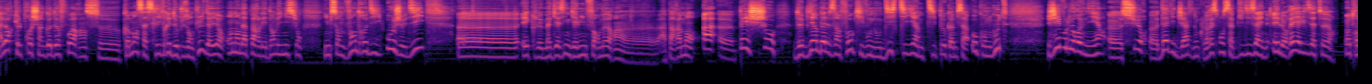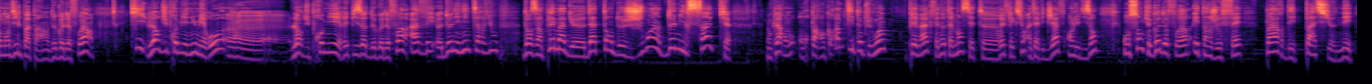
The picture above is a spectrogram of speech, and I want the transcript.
Alors que le prochain God of War hein, se, commence à se livrer de plus en plus, d'ailleurs on en a parlé dans l'émission, il me semble vendredi ou jeudi, euh, et que le magazine Game Informer hein, euh, apparemment a euh, pécho de bien belles infos qui vont nous distiller un petit peu comme ça au compte-goutte, j'ai voulu revenir sur David Jaff, donc le responsable du design et le réalisateur, autrement dit le papa hein, de God of War, qui, lors du premier numéro, lors du premier épisode de God of War, avait donné une interview dans un Playmag euh, datant de juin 2005. Donc là, on, repart encore un petit peu plus loin. Playmag fait notamment cette euh, réflexion à David Jaff en lui disant On sent que God of War est un jeu fait par des passionnés.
